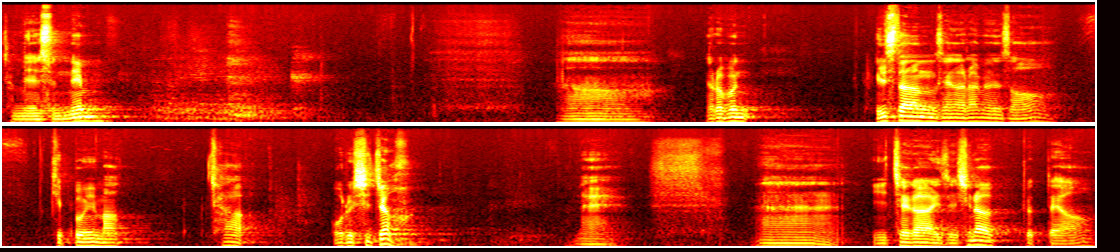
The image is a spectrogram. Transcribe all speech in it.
참 예수님, 여러분 일상생활 하면서 기쁨이 막 차 오르시죠? 네. 아, 이 제가 이제 신학교 때요.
